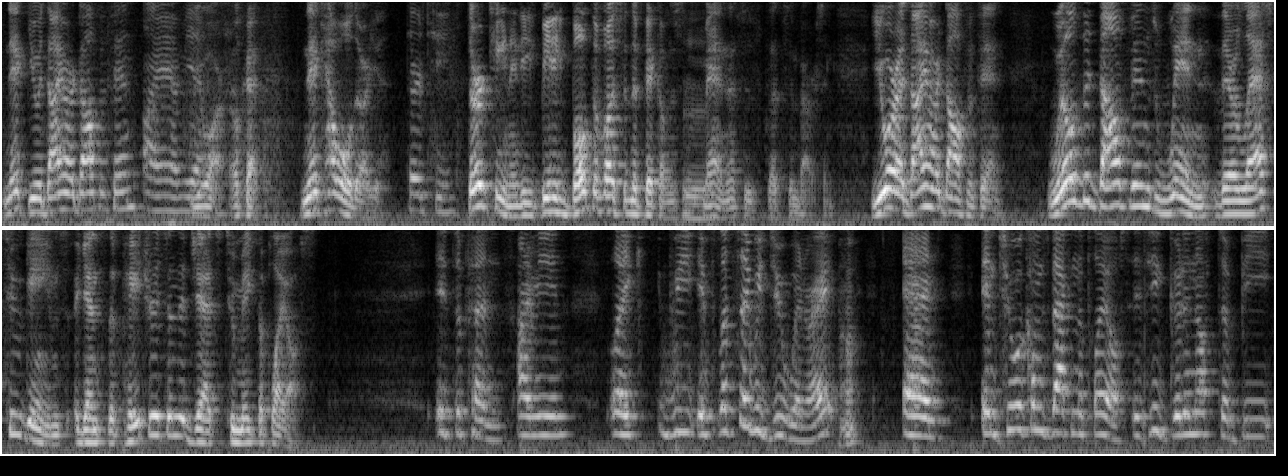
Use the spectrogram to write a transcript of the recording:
Nick, you a diehard Dolphin fan? I am, yes. You are okay. Nick, how old are you? 13. 13, and he's beating both of us in the pick'ems. Man, this is that's embarrassing. You are a diehard Dolphin fan. Will the Dolphins win their last two games against the Patriots and the Jets to make the playoffs? It depends. I mean, like we if let's say we do win, right? Uh-huh. And and Tua comes back in the playoffs. Is he good enough to beat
